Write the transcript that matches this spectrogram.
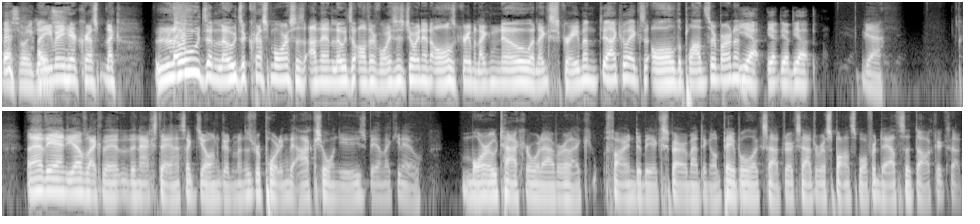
That's very And good. you may hear Chris like loads and loads of Chris Morris's, and then loads of other voices join in, all screaming like no and like screaming. Yeah, because all the plants are burning. Yeah, yep, yep, yep. Yeah. And then at the end, you have like the the next day, and it's like John Goodman is reporting the actual news, being like, you know, Morotech or whatever, like found to be experimenting on people, etc., etc., responsible for deaths at dock, etc.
